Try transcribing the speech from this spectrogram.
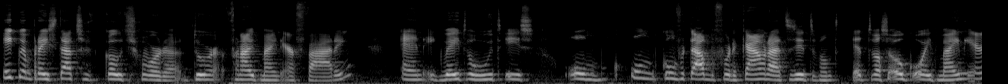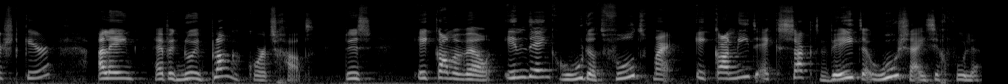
ik ben presentatiecoach geworden door, vanuit mijn ervaring. En ik weet wel hoe het is om oncomfortabel voor de camera te zitten, want het was ook ooit mijn eerste keer. Alleen heb ik nooit plankenkoorts gehad. Dus ik kan me wel indenken hoe dat voelt, maar ik kan niet exact weten hoe zij zich voelen.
